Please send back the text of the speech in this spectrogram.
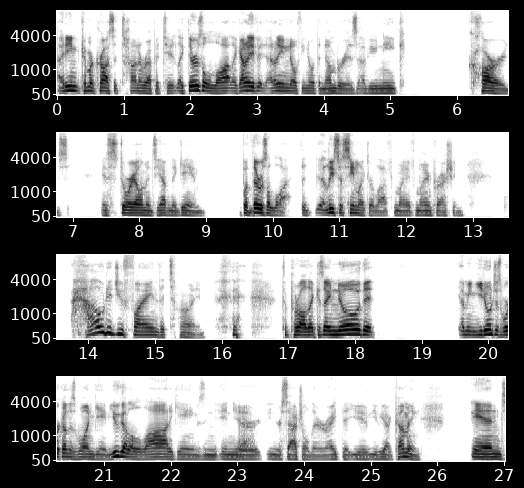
I didn't come across a ton of repetition. Like there's a lot. Like I don't even I don't even know if you know what the number is of unique cards and story elements you have in the game, but Mhm. there was a lot. That at least it seemed like there were a lot from my from my impression. How did you find the time to put all that? Because I know that. I mean, you don't just work on this one game. You got a lot of games in in your in your satchel there, right? That you you've got coming, and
